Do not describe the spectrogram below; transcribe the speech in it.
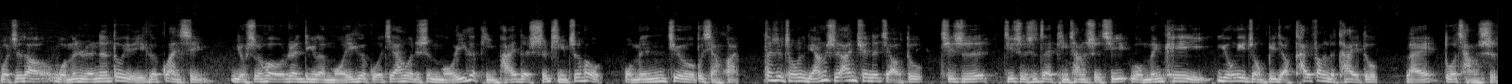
我知道我们人呢都有一个惯性，有时候认定了某一个国家或者是某一个品牌的食品之后，我们就不想换。但是从粮食安全的角度，其实即使是在平常时期，我们可以用一种比较开放的态度来多尝试，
